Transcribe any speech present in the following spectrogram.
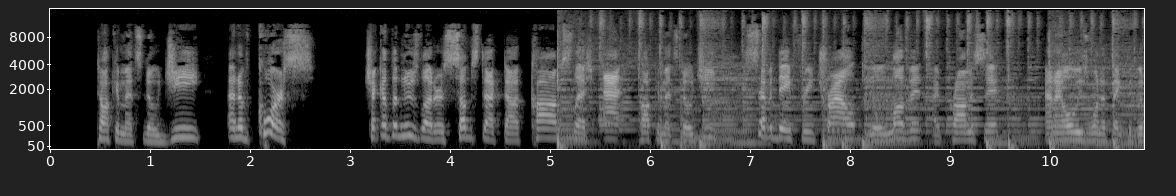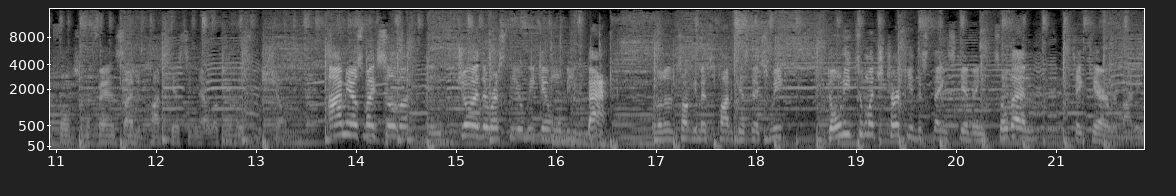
Talking Mets No G. And of course, check out the newsletter, substack.com slash at Talking Mets No G. Seven day free trial. You'll love it. I promise it. And I always want to thank the good folks on the Fansided Podcasting Network for hosting the show. I'm your host, Mike Silva. Enjoy the rest of your weekend. We'll be back with another Talking Mets podcast next week. Don't eat too much turkey this Thanksgiving. Till then, take care, everybody.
